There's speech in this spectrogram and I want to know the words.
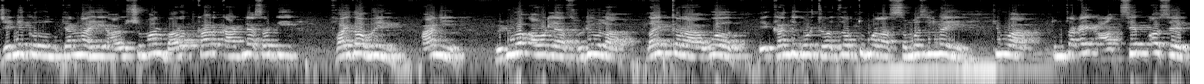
जेणेकरून त्यांनाही आयुष्यमान भारत कार्ड काढण्यासाठी फायदा होईल आणि व्हिडिओ आवडल्यास व्हिडिओला लाईक करा व एखादी गोष्ट जर तुम्हाला समजली नाही किंवा तुमचा काही आक्षेप असेल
